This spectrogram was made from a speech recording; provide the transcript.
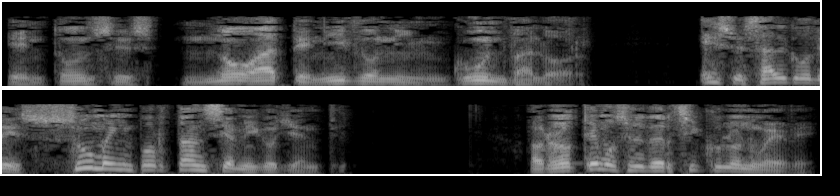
entonces no ha tenido ningún valor. Eso es algo de suma importancia, amigo oyente. Ahora notemos el versículo nueve.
